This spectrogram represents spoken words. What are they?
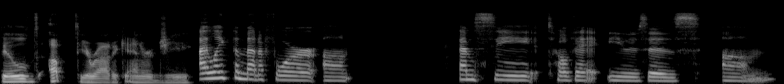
builds up the erotic energy. I like the metaphor um, MC Tove uses um,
